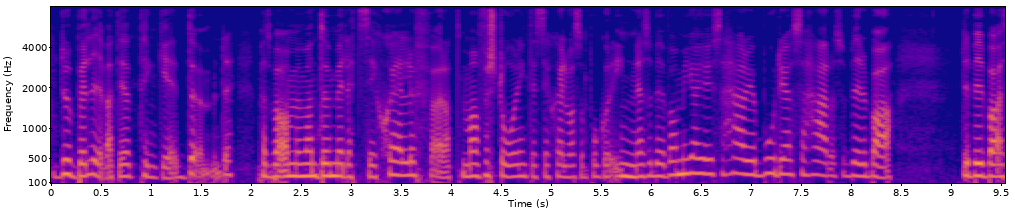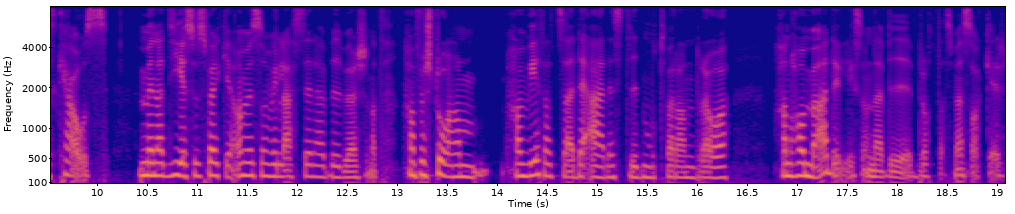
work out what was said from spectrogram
dubbelliv, att jag tänker dömd. För att bara, men man dömer lätt sig själv för att man förstår inte sig själv vad som pågår inne, så blir det bara, men jag gör ju så här och jag borde göra så här och så blir det bara, det blir bara ett kaos. Men att Jesus verkligen, som vi läser i det här bibelversen, att han förstår, han, han vet att så här, det är en strid mot varandra och han har med det liksom när vi brottas med saker.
